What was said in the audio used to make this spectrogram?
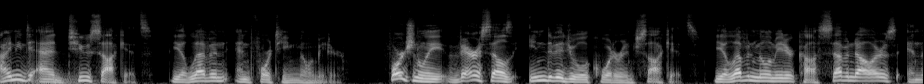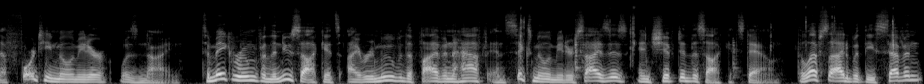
I need to add two sockets, the 11 and 14 millimeter. Fortunately, Wera sells individual quarter inch sockets. The 11mm cost $7 and the 14mm was 9 To make room for the new sockets, I removed the 5.5 and 6mm sizes and shifted the sockets down. The left side with the 7,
